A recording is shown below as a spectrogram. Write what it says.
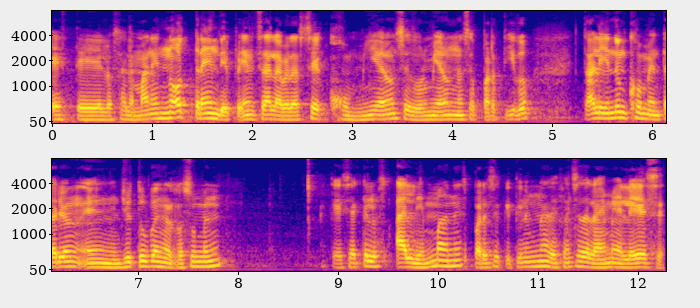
este, los alemanes no traen defensa. La verdad se comieron, se durmieron en ese partido. Estaba leyendo un comentario en, en YouTube en el resumen que decía que los alemanes parece que tienen una defensa de la MLS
